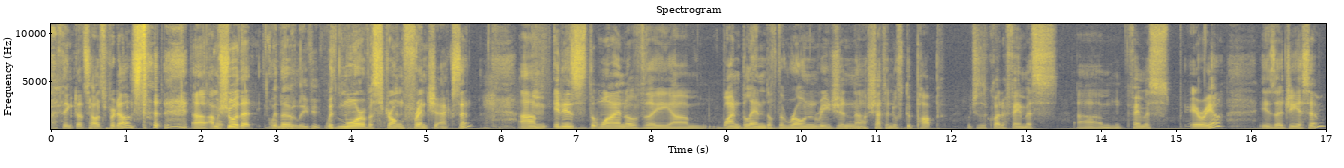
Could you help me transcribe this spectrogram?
I think that's how it's pronounced. uh, I'm sure that with a with more of a strong French accent. Um, it is the wine of the um, wine blend of the Rhone region, uh, Châteauneuf du Pape, which is a quite a famous um, famous area, is a GSM.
